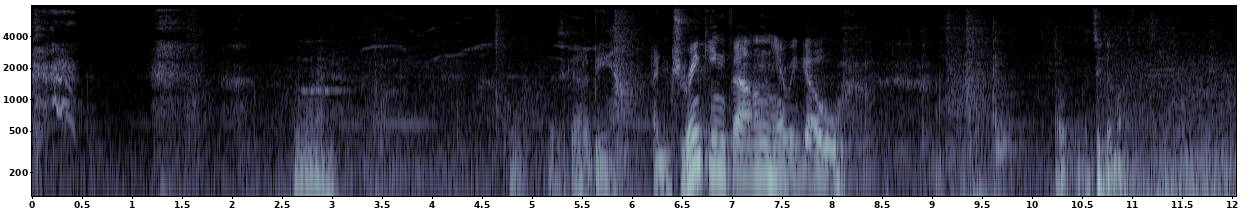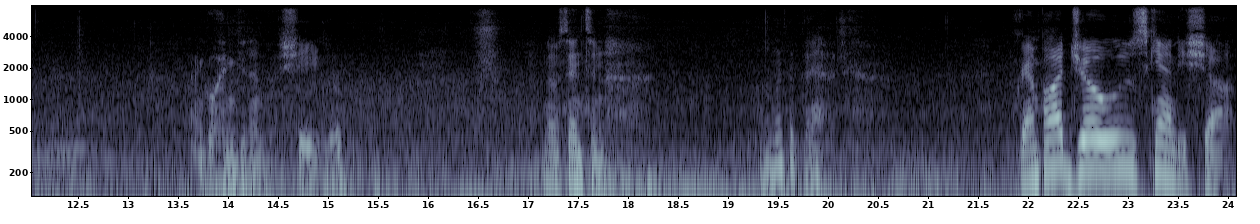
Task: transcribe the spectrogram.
There's got to be a drinking fountain. Here we go. Oh, that's a good one. Gonna go ahead and get into the shade, though. No sense in Oh, look at that. Grandpa Joe's Candy Shop.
